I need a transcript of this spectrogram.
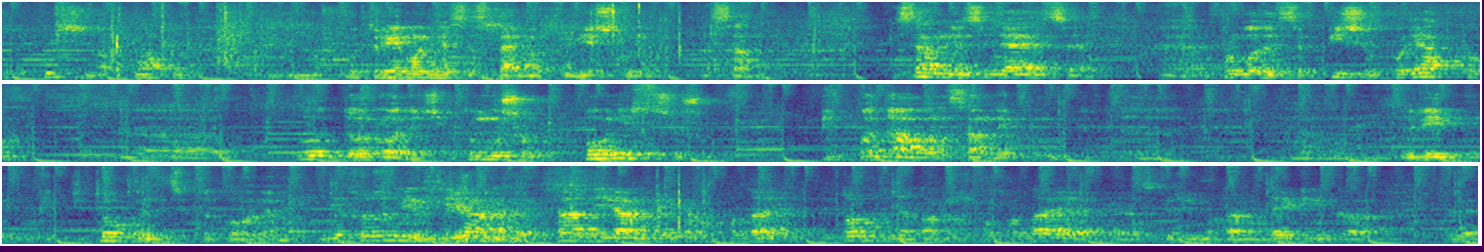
4 тисячі на оплату утримання системи оповіщення населення. Населення оселяється, е, проводиться в е, ну, до родичів, тому що повністю, щоб підпадало населений пункт під підтоплення, цього такого немає. Я зрозумів, ділянка, та ділянка, яка попадає під підтоплення, там же ж попадає, е, скажімо так, декілька е,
